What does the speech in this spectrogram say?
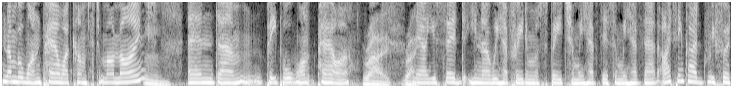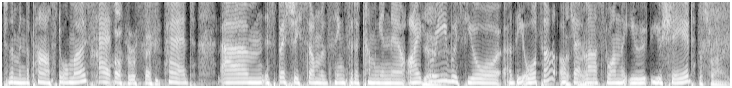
Number one, power comes to my mind, Hmm. and um, people want power. Right, right. Now, you said, you know, we have freedom of speech and we have this and we have that. I think I'd refer to them in the past almost. Had. Right. Had, um, especially some of the things that are coming in now. I Yeah. agree with your uh, the author of That's that right. last one that you you shared. That's right.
